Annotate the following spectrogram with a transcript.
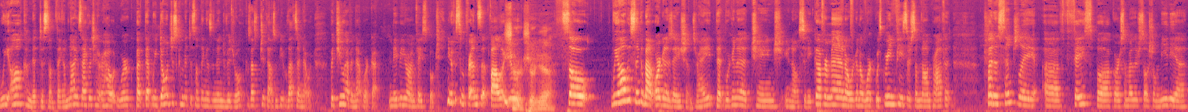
we all commit to something. I'm not exactly sure how it works, but that we don't just commit to something as an individual, because that's 2,000 people, that's our network. But you have a network. Maybe you're on Facebook. You have some friends that follow you. Sure, sure, yeah. So we always think about organizations, right? That we're going to change, you know, city government, or we're going to work with Greenpeace or some nonprofit. But essentially, uh, Facebook or some other social media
